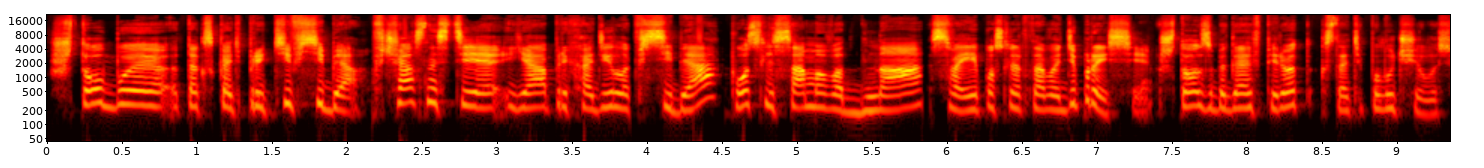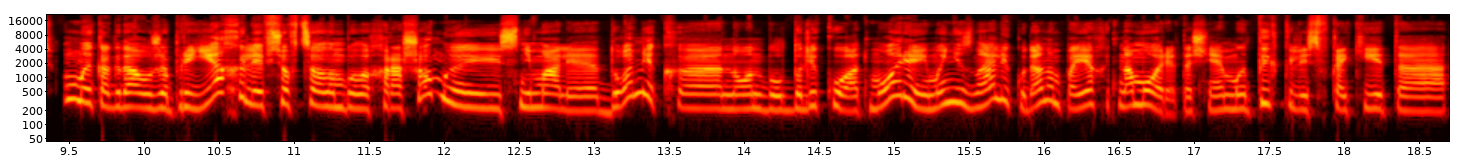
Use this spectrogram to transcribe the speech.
чтобы, так сказать, прийти в себя. В частности, я приходила в себя после самого дна своей послеродовой депрессии, что, забегая вперед, кстати, получилось. Мы, когда уже приехали, все в целом было хорошо, мы снимали домик, э, но он был далеко от моря, и мы не знали, куда нам поехать на море. Точнее, мы тыкались в какие-то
